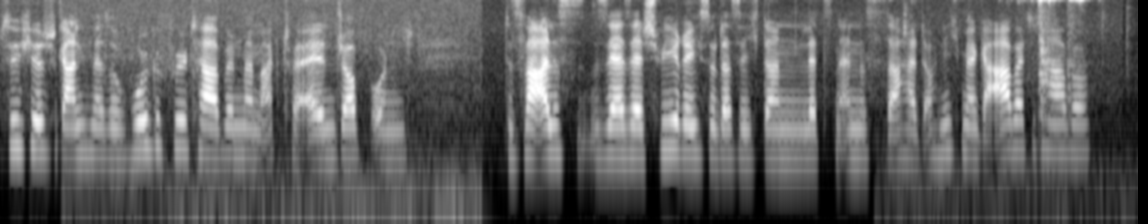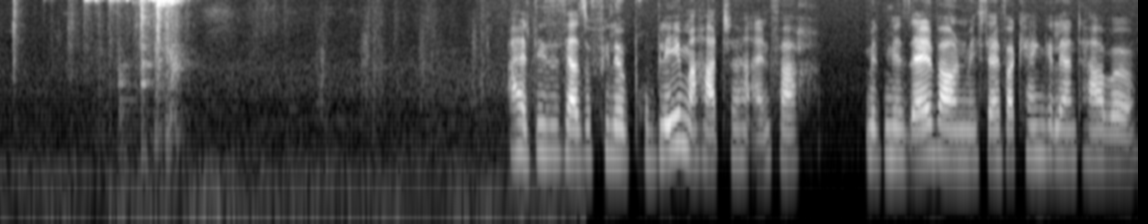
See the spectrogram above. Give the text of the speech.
psychisch gar nicht mehr so wohl gefühlt habe in meinem aktuellen Job und das war alles sehr, sehr schwierig, sodass ich dann letzten Endes da halt auch nicht mehr gearbeitet habe. Halt dieses Jahr so viele Probleme hatte, einfach mit mir selber und mich selber kennengelernt habe,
